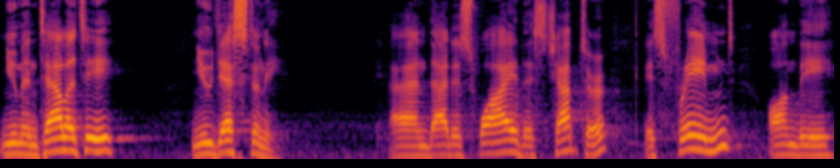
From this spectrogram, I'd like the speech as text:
New mentality, new destiny. And that is why this chapter is framed on the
